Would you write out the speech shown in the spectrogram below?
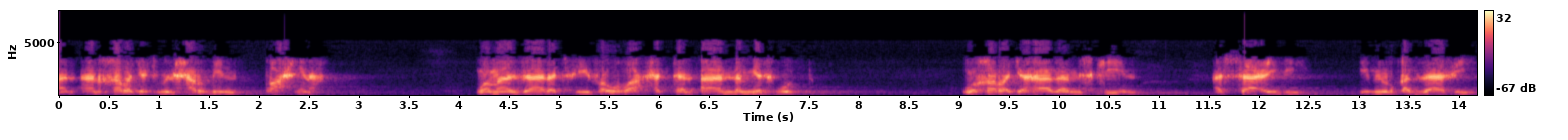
الآن خرجت من حرب طاحنة وما زالت في فوضى حتى الآن لم يثبت. وخرج هذا مسكين الساعدي ابن القذافي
